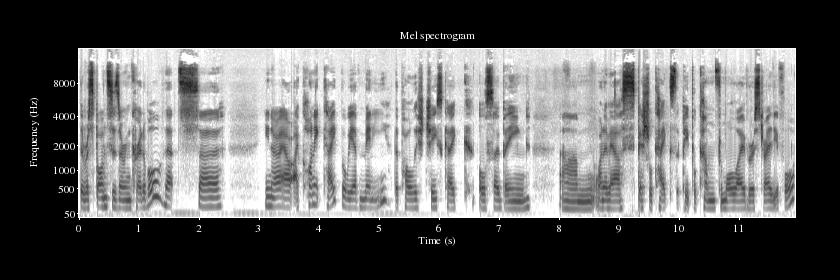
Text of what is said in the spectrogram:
the responses are incredible. That's uh, you know, our iconic cake, but we have many. The Polish cheesecake also being um, one of our special cakes that people come from all over Australia for.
